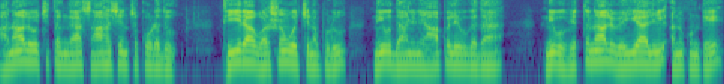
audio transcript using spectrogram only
అనాలోచితంగా సాహసించకూడదు. తీరా వర్షం వచ్చినప్పుడు నీవు దానిని ఆపలేవు గదా. నీవు విత్తనాలు వెయ్యాలి అనుకుంటే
